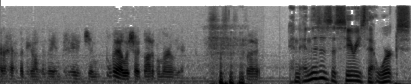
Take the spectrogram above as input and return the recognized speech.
are happening on the main page. And boy, I wish I'd thought of them earlier. but and and this is a series that works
